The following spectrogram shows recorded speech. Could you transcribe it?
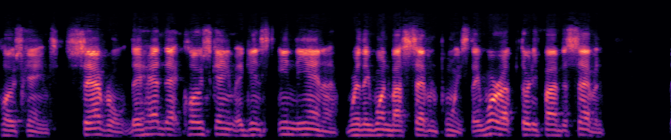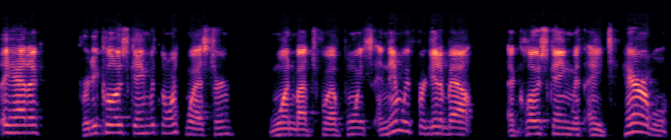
close games, several. They had that close game against Indiana where they won by seven points. They were up 35 to seven. They had a pretty close game with Northwestern, won by 12 points. And then we forget about a close game with a terrible,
